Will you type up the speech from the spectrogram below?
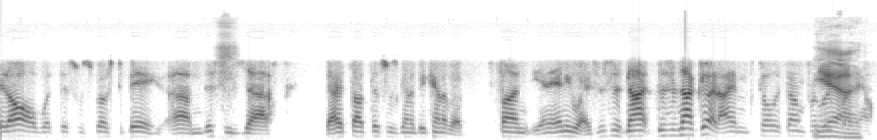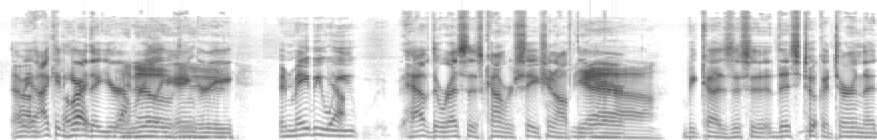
at all what this was supposed to be. Um, this is. Uh, I thought this was going to be kind of a fun. Anyways, this is not. This is not good. I am totally thrown for a loop Yeah, right now. I mean, Um, I can hear right. that you're Yeah. I know, really dude. angry, and maybe we have the rest of this conversation off the air Yeah. because this is this took a turn that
